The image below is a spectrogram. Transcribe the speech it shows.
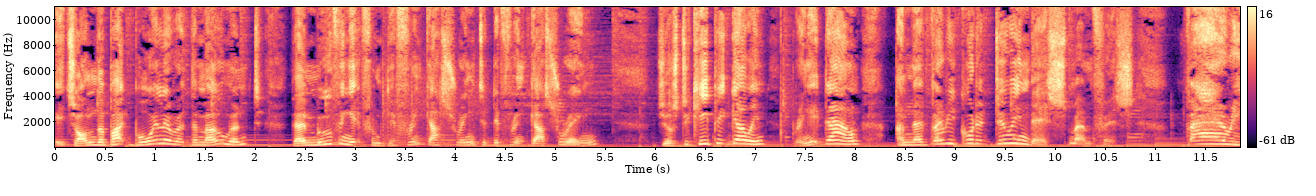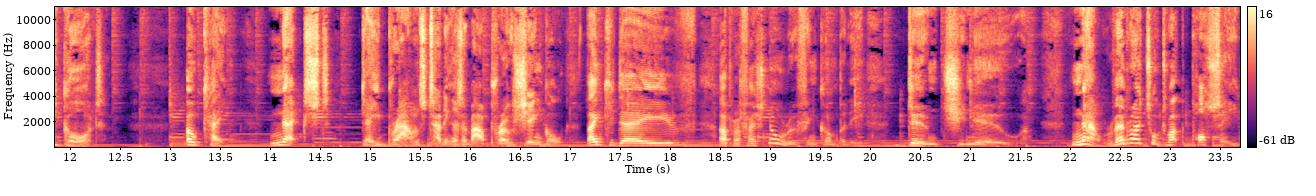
It's on the back boiler at the moment. They're moving it from different gas ring to different gas ring just to keep it going, bring it down, and they're very good at doing this, Memphis. Very good. Okay, next, Dave Brown's telling us about Pro Shingle. Thank you, Dave. A professional roofing company, don't you know? Now, remember I talked about the posse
